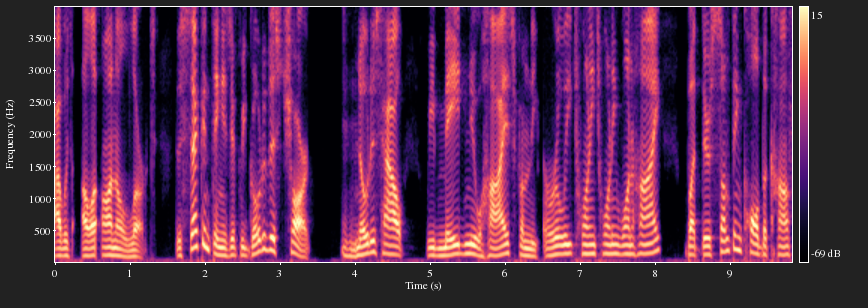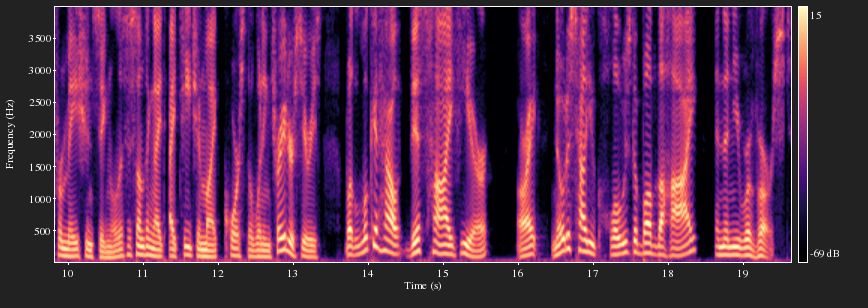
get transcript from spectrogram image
I was on alert. The second thing is if we go to this chart, mm-hmm. notice how we made new highs from the early 2021 high, but there's something called the confirmation signal. This is something I, I teach in my course, the Winning Trader series. But look at how this high here, all right, notice how you closed above the high and then you reversed.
